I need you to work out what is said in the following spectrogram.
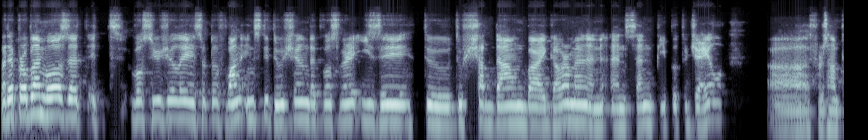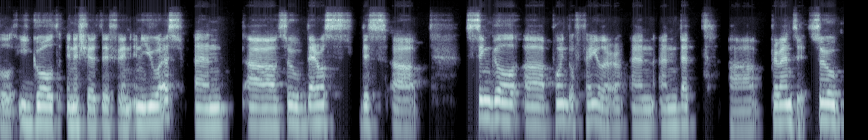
But the problem was that it was usually sort of one institution that was very easy to to shut down by government and and send people to jail. Uh, for example e-gold initiative in in us and uh, so there was this uh, single uh, point of failure and and that prevents it so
